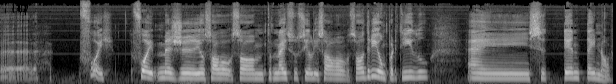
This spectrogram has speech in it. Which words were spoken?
Uh, foi, foi, mas eh, eu só, só me tornei socialista, só, só aderi a um partido em 79.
